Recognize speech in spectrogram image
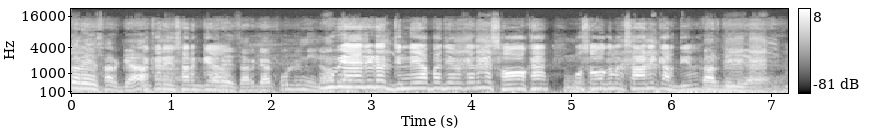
ਘਰੇ ਸਰ ਗਿਆ। ਘਰੇ ਸਰ ਗਿਆ। ਘਰੇ ਸਰ ਗਿਆ ਖੁੱਲ ਨਹੀਂ ਉਹ ਵੀ ਐ ਜਿਹੜਾ ਜਿੰਨੇ ਆਪਾਂ ਜਿਵੇਂ ਕਹਿੰਦੇ ਸੌਖ ਹੈ ਉਹ ਸੌਖ ਨੁਕਸਾਨ ਹੀ ਕਰਦੀ ਹੈ ਨਾ। ਕਰਦੀ ਹੂੰ।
